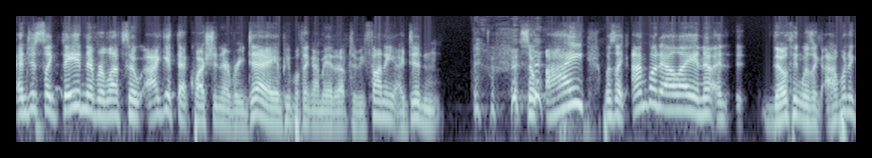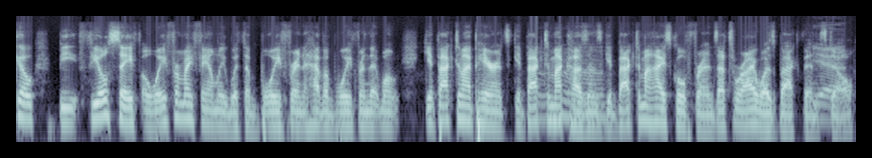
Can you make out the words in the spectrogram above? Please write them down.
and just like they had never left. So I get that question every day, and people think I made it up to be funny. I didn't. so I was like, I'm going to LA, and, no- and the other thing was like, I want to go be feel safe away from my family with a boyfriend, have a boyfriend that won't get back to my parents, get back to my cousins, mm-hmm. get back to my high school friends. That's where I was back then, Yeah. still.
